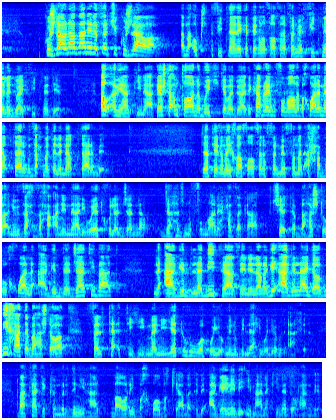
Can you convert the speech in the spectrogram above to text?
کوژرا و نادانێ لە فەرچی کوژراوە ئەمە ئەو فیتنانەیە کە پێنەوە ساسەنە فەرمێ فیتنە لە دوای فیتنە دێ ئەو ئەویان او هێشتا ئەم تاوانە بۆیکی کە بە دوادی کابرای مسلمانە بەخوا لە میان قوتار بوو زەحمەتە زحمت میان قوتارم به جا پێغەمەی خوا آله فرمی فمن أحب أن يزحزح عن النار ويدخل الجنة جا هەج مسلمانی حەزەکە بچێتە بەهشتەوە خوا لە ئاگر لە جاتی بات لە ئاگر لە بیترازێنێ لە ڕێگەی ئاگر لایداوە بیخاتە فلتأته منيته وهو يؤمن بالله واليوم الآخر با کاتێک کە مردنی هات باوەڕی بەخوا بە قیابەتە بێ ئاگای لێ بێ ئیمانەکەی نەدۆڕان بێ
